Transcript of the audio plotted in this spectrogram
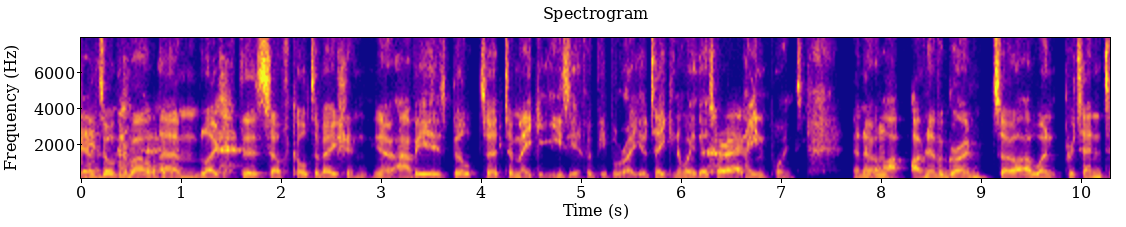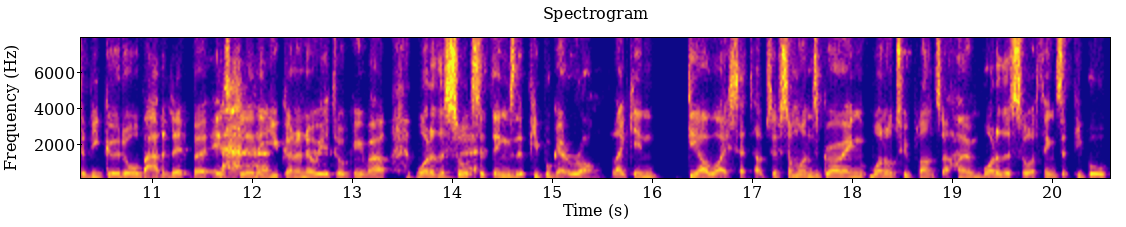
yeah. you're talking about um, like the self cultivation, you know, Abby is built to to make it easier for people, right? You're taking away those pain points. You know, mm-hmm. I, have never grown, so I won't pretend to be good or bad at it, but it's clear that you kind of know what you're talking about. What are the sorts of things that people get wrong? Like in DIY setups, if someone's growing one or two plants at home, what are the sort of things that people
